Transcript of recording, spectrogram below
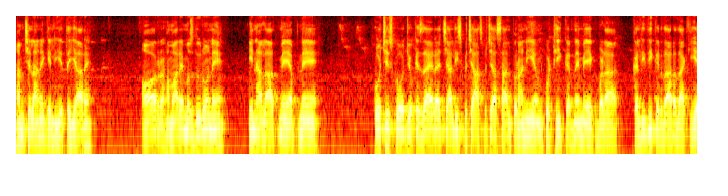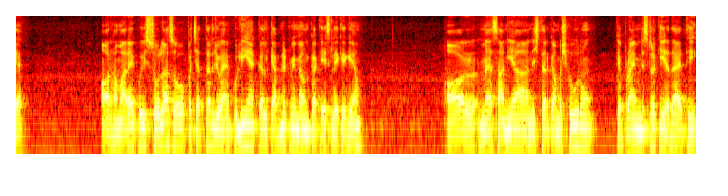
ہم چلانے کے لیے تیار ہیں۔ اور ہمارے مزدوروں نے ان حالات میں اپنے کوچز کو جو کہ ظاہر ہے چالیس پچاس پچاس سال پرانی ہے، ان کو ٹھیک کرنے میں ایک بڑا کلیدی کردار ادا کیا ہے۔ اور ہمارے کوئی سولہ سو پچہتر جو ہیں، کلی ہیں، کل کیبنٹ میں میں ان کا کیس لے کے گیا ہوں۔ اور میں ثانیہ نشتر کا مشکور ہوں کہ پرائم منسٹر کی ہدایت تھی۔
